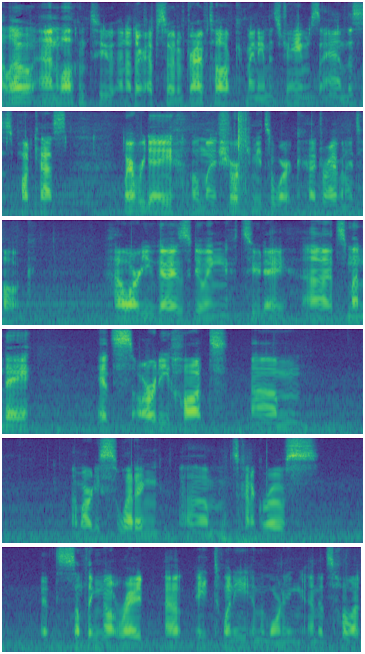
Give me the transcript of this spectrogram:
Hello, and welcome to another episode of Drive Talk. My name is James, and this is a podcast where every day on my short commute to work, I drive and I talk. How are you guys doing today? Uh, it's Monday, it's already hot. Um, I'm already sweating. Um, it's kind of gross. It's something not right at 8:20 in the morning, and it's hot.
